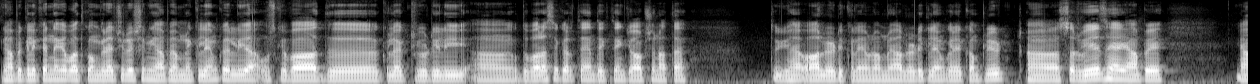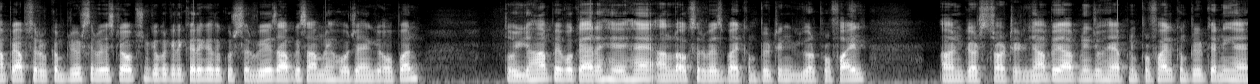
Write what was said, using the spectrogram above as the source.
यहाँ पे क्लिक करने के बाद कॉन्ग्रेचुलेशन यहाँ पे हमने क्लेम कर लिया। उसके बाद कलेक्ट यू डेली दोबारा से करते हैं, देखते हैं क्या ऑप्शन आता है। तो यू हैव ऑलरेडी क्लेम हमने ऑलरेडी क्लेम कर लिया। कंप्लीट सर्वेज है यहाँ पे। यहाँ पे आप सिर्फ़ कंप्लीट सर्वेज के ऑप्शन के ऊपर क्लिक करेंगे तो कुछ सर्वेज आपके सामने हो जाएँगे ओपन तो यहाँ पे वो कह रहे हैं unlock surveys by completing your profile and get started यहाँ पे आपने जो है अपनी प्रोफ़ाइल कंप्लीट करनी है,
